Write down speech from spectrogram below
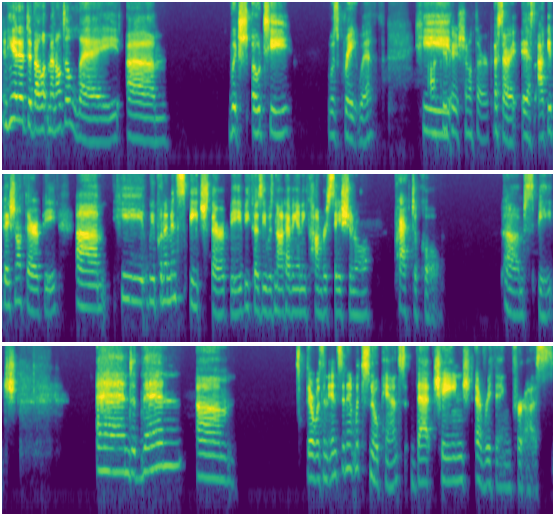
and he had a developmental delay, um, which OT was great with. He occupational therapy. Oh, sorry, yes, occupational therapy. Um, he we put him in speech therapy because he was not having any conversational, practical um, speech. And then um, there was an incident with snow pants that changed everything for us.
